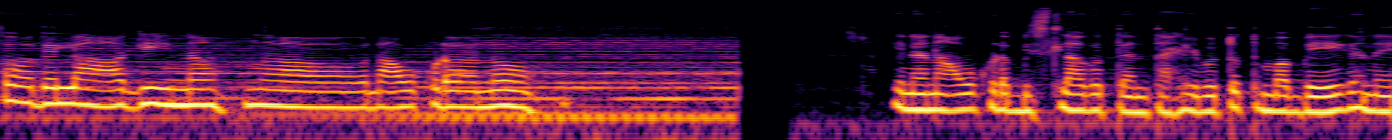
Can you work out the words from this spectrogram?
ಸೊ ಅದೆಲ್ಲ ಆಗಿ ಇನ್ನು ನಾವು ಕೂಡ ಇನ್ನು ನಾವು ಕೂಡ ಬಿಸಿಲಾಗುತ್ತೆ ಅಂತ ಹೇಳಿಬಿಟ್ಟು ತುಂಬ ಬೇಗನೇ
